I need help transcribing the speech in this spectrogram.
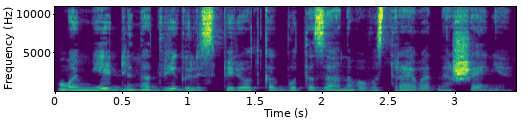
Мы медленно двигались вперед, как будто заново выстраивая отношения.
